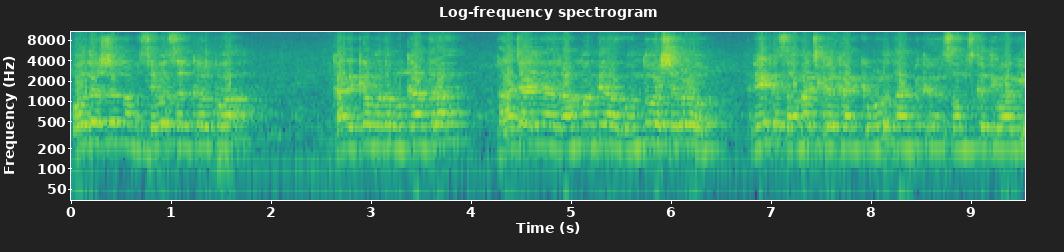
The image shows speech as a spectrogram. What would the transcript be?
ಹೋದ ನಮ್ಮ ಸೇವಾ ಸಂಕಲ್ಪ ಕಾರ್ಯಕ್ರಮದ ಮುಖಾಂತರ ರಾಜಾಜಿನ ರಾಮ ಮಂದಿರ ಒಂದು ವರ್ಷಗಳು ಅನೇಕ ಸಾಮಾಜಿಕ ಕಾರ್ಯಕ್ರಮಗಳು ಧಾರ್ಮಿಕ ಸಾಂಸ್ಕೃತಿಕವಾಗಿ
